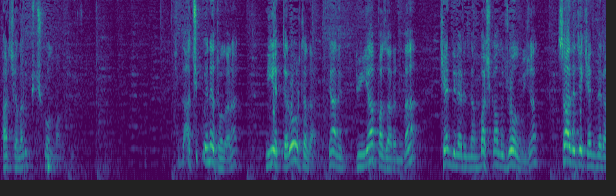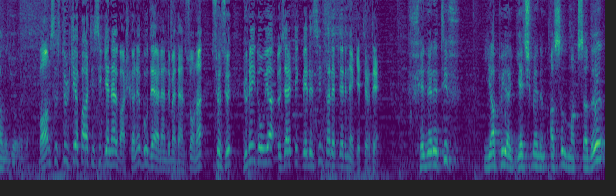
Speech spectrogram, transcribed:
parçaları küçük olmalı diyor. Şimdi açık ve net olarak niyetleri ortada. Yani dünya pazarında kendilerinden başka alıcı olmayacak. Sadece kendileri alıcı olacak. Bağımsız Türkiye Partisi Genel Başkanı bu değerlendirmeden sonra sözü Güneydoğu'ya özellik verilsin taleplerine getirdi. Federatif yapıya geçmenin asıl maksadı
